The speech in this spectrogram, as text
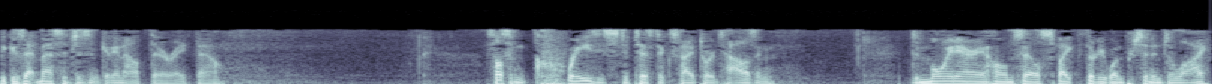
because that message isn't getting out there right now. Saw some crazy statistics tied towards housing. Des Moines area home sales spiked 31% in July.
